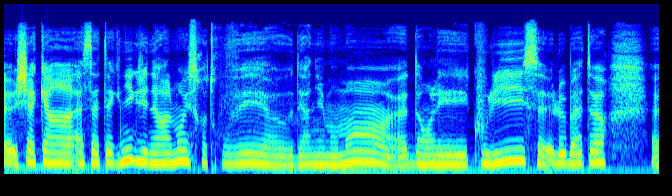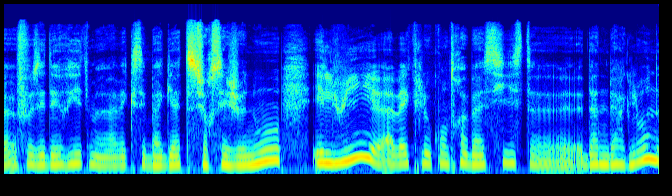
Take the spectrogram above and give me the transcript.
Euh, chacun a sa technique. Généralement, il se retrouvait au dernier moment dans les coulisses. Le batteur faisait des rythmes avec ses baguettes sur ses et lui, avec le contrebassiste euh, Dan Berglund,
